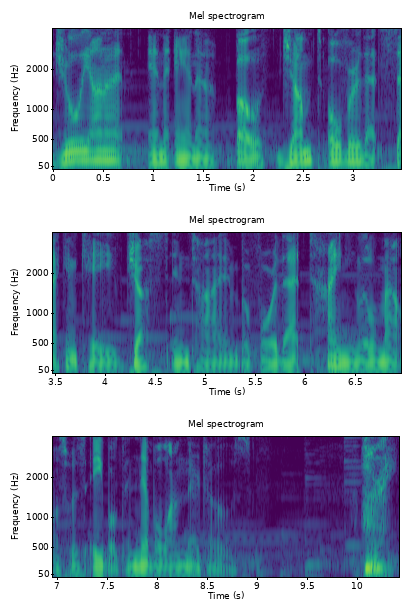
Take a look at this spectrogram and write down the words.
Juliana and Anna both jumped over that second cave just in time before that tiny little mouse was able to nibble on their toes. All right,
